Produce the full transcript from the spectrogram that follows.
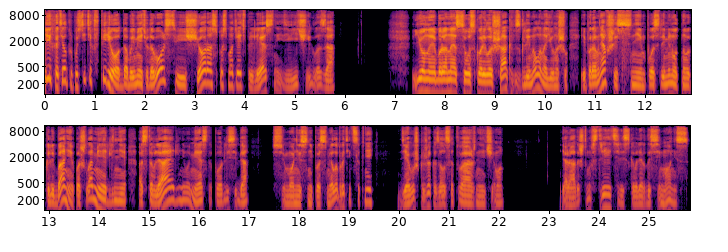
и хотел пропустить их вперед, дабы иметь удовольствие еще раз посмотреть в прелестные девичьи глаза. Юная баронесса ускорила шаг, взглянула на юношу и, поравнявшись с ним после минутного колебания, пошла медленнее, оставляя для него место подле себя. Симонис не посмел обратиться к ней, девушка же оказалась отважнее, чем он. — Я рада, что мы встретились, кавалер де Симонис,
